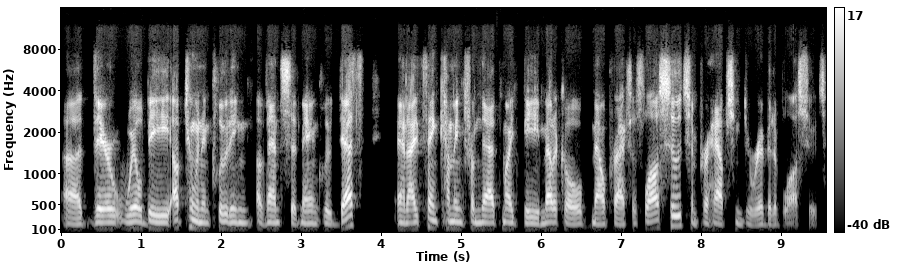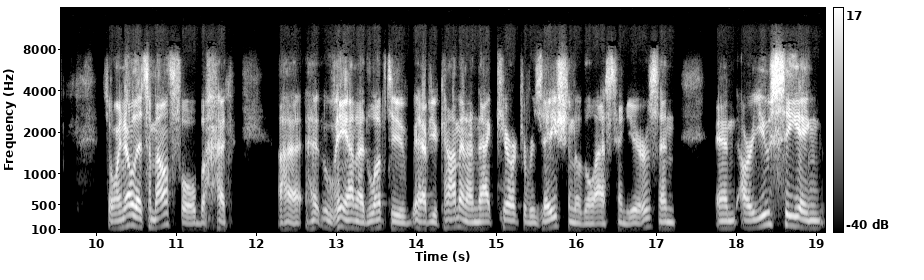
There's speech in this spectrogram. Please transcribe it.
Uh, there will be up to and including events that may include death. And I think coming from that might be medical malpractice lawsuits and perhaps some derivative lawsuits. So I know that's a mouthful, but uh, Leon, I'd love to have you comment on that characterization of the last 10 years. And, and are you seeing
